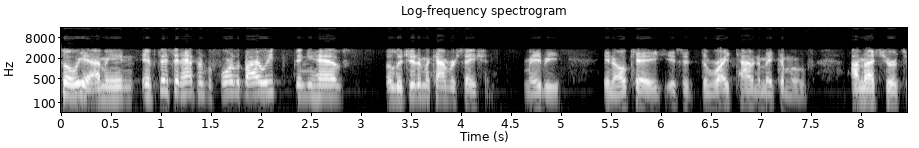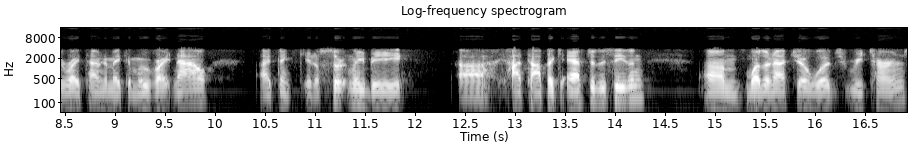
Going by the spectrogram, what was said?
so yeah, I mean, if this had happened before the bye week, then you have a legitimate conversation. Maybe, you know, okay, is it the right time to make a move? I'm not sure it's the right time to make a move right now. I think it'll certainly be a hot topic after the season, um, whether or not Joe Woods returns.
